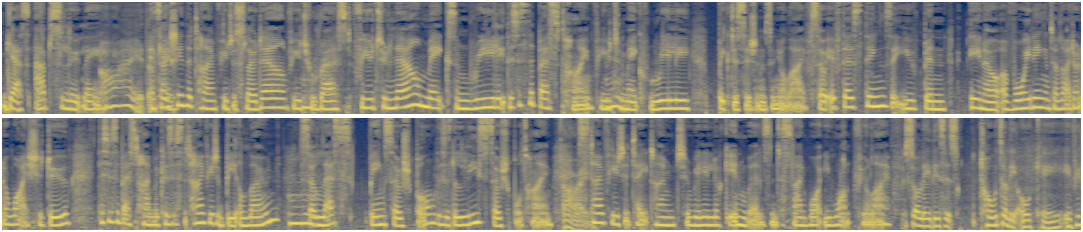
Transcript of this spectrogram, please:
Yes, absolutely. All right, It's okay. Mm. actually the time for you to slow down, for you to rest, for you to now make some really, this is the best time for you Mm. to make really big decisions in your life. So if there's things that you've been, you know, avoiding in terms of, I don't know what I should do, this is the best time because it's the time for you to be alone. So Mm-hmm. less being sociable. This is the least sociable time. All It's time for you to take time to really look inwards and decide what you want for your life. So, ladies, it's totally okay if you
